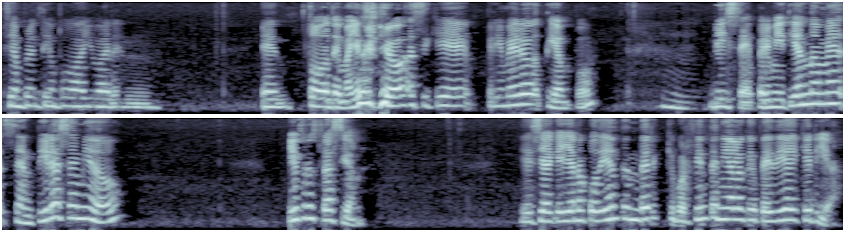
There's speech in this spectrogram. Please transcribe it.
Siempre el tiempo va a ayudar en, en todo tema, yo creo. Así que primero tiempo. Mm, Dice, permitiéndome sentir ese miedo y frustración. Y decía que ella no podía entender que por fin tenía lo que pedía y quería.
